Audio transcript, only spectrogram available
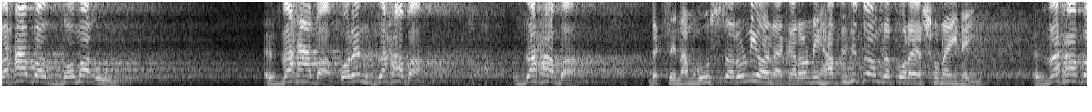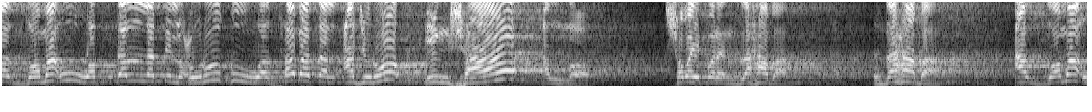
জাহাবা দমাউ। জাহাবা পড়েন জাহাবা জাহাবা দেখছেন, আমাকে উচ্চারণই হয় না, কারণ এই হাদিসে তো আমরা পড়ায় শোনাই নাই। জাহাবা জমাউ ওয়াবতাল্লাতিল উরুকু ওয়া সাবাতাল আজরু ইনশা আল্লাহ সবাই পড়েন জাহাবা জাহাবা আজ জমাউ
